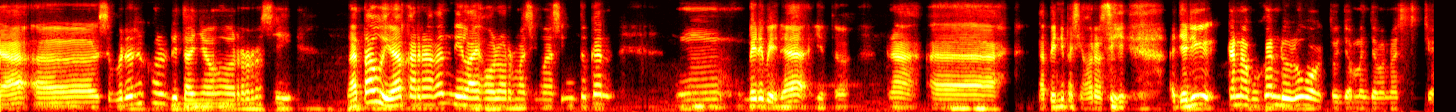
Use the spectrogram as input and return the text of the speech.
ya. eh sebenarnya kalau ditanya horor sih nggak tahu ya karena kan nilai horor masing-masing itu kan mm, beda-beda gitu. Nah, eh tapi ini pasti horor sih. Jadi kan aku kan dulu waktu zaman-zaman masih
